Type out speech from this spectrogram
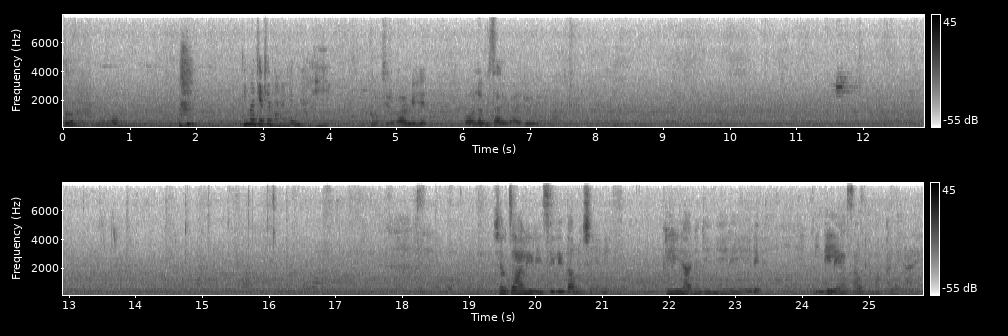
ကိုဒီမှာတယောက်ထပ်ဘာလို့လုံလာလဲဟိုဒီလိုပါမိရေဟိုအလုပ်ကိစ္စတွေပါတွေ့နေယောက်ျားလေးတွေဆေးလေးတောက်လို့ရှိရင်လေကလေးရနေတယ်မြဲတယ်တဲ့ဒီနေ့လေကစောက်ထဲမှာဖတ်လိုက်ရတယ်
